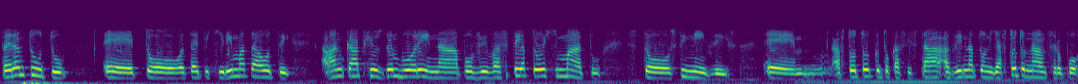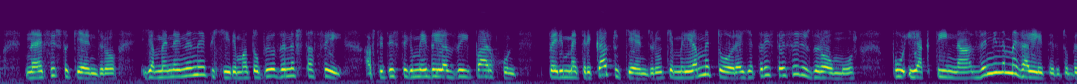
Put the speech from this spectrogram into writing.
Πέραν τούτου, ε, το, τα επιχειρήματα ότι αν κάποιος δεν μπορεί να αποβιβαστεί από το όχημά του στο, στην Ήδης, ε, αυτό το, το καθιστά αδύνατον για αυτό τον άνθρωπο να έρθει στο κέντρο, για μένα είναι ένα επιχείρημα το οποίο δεν ευσταθεί. Αυτή τη στιγμή δηλαδή υπάρχουν περιμετρικά του κέντρου και μιλάμε τώρα για τρεις-τέσσερις δρόμους που η ακτίνα δεν είναι μεγαλύτερη των 500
